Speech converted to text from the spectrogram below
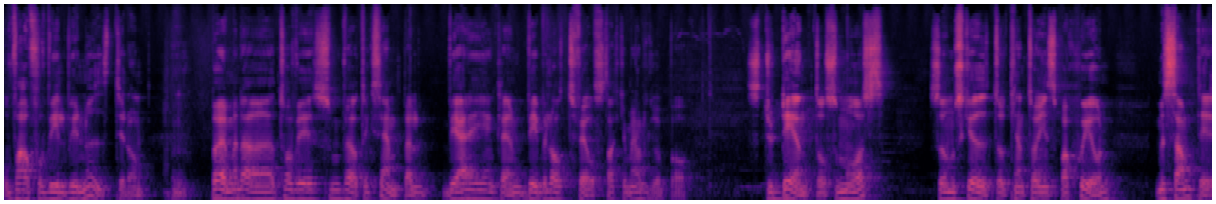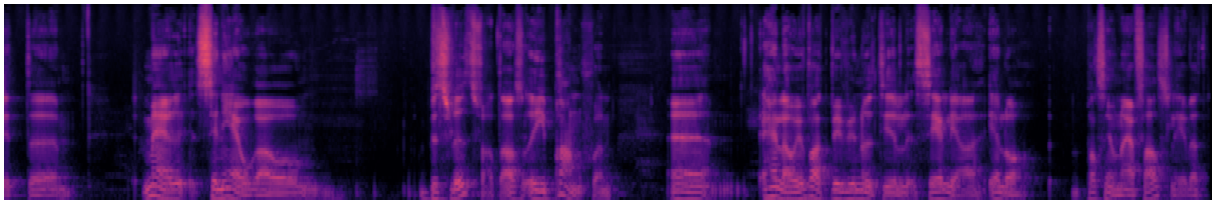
Och varför vill vi nå ut till dem? Börja med där, tar vi som vårt exempel. Vi är egentligen, vi vill ha två starka målgrupper. Studenter som oss, som ska ut och kan ta inspiration. Men samtidigt eh, mer seniora och beslutsfattare alltså i branschen. Eh, hela har ju varit vi vill nu till säljare eller personer i affärslivet.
